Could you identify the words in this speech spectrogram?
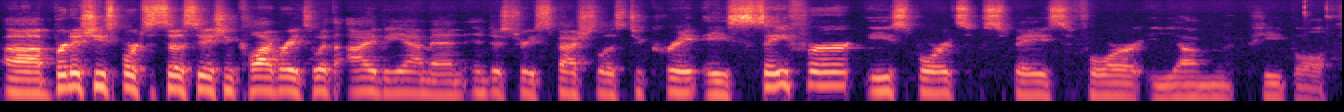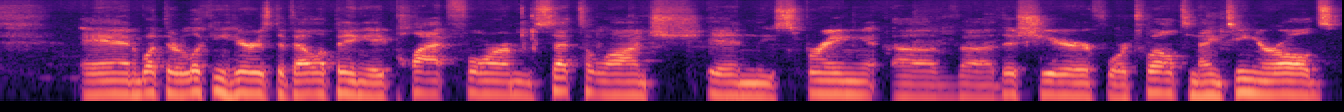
Uh, British Esports Association collaborates with IBM and industry specialists to create a safer esports space for young people. And what they're looking here is developing a platform set to launch in the spring of uh, this year for 12 to 19 year olds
